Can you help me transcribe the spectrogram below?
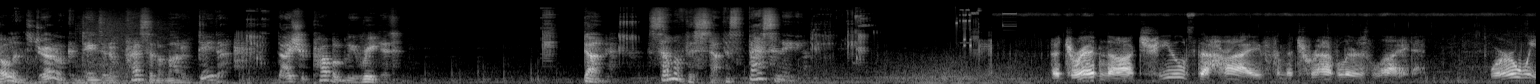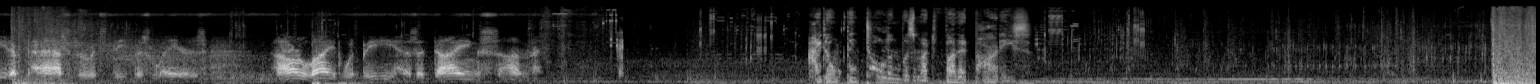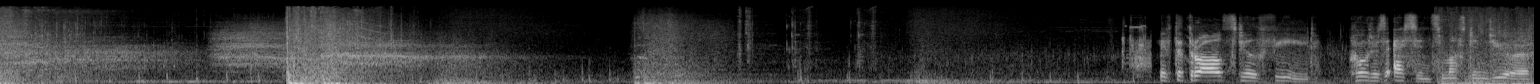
Toland's journal contains an impressive amount of data. I should probably read it. Done. Some of this stuff is fascinating. The dreadnought shields the hive from the traveler's light. Were we to pass through its deepest layers, our light would be as a dying sun. I don't think Toland was much fun at parties. The thralls still feed, Crota's essence must endure.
